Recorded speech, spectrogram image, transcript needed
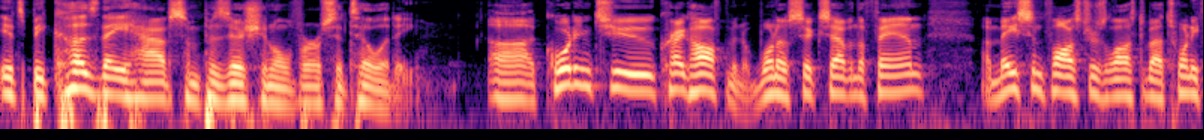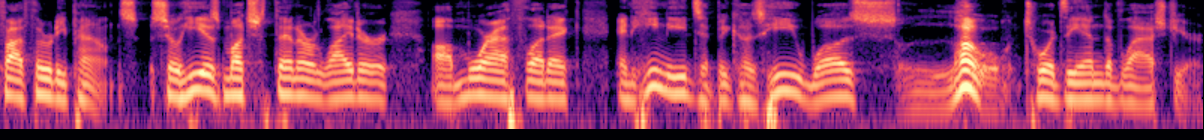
it's because they have some positional versatility. Uh, according to Craig Hoffman of 1067 The Fan, uh, Mason Foster's lost about 25, 30 pounds. So he is much thinner, lighter, uh, more athletic, and he needs it because he was slow towards the end of last year.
